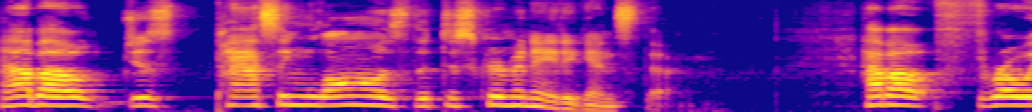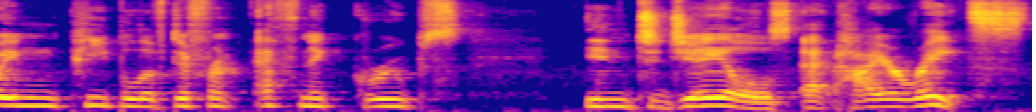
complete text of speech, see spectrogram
How about just passing laws that discriminate against them? How about throwing people of different ethnic groups into jails at higher rates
